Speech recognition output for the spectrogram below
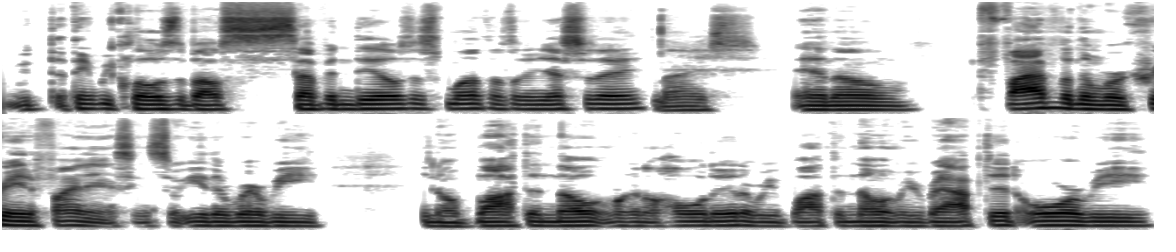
we, I think we closed about seven deals this month. I was looking yesterday. Nice. And um five of them were creative financing. So either where we, you know, bought the note and we're gonna hold it, or we bought the note and we wrapped it, or we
